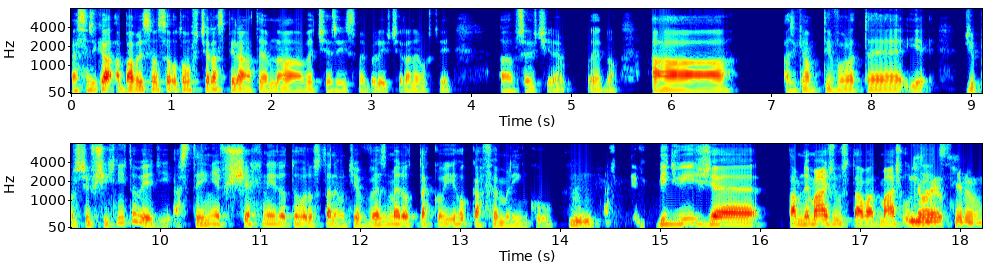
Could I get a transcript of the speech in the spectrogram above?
já jsem říkal, a bavil jsem se o tom včera s Pirátem na večeři, jsme byli včera nebo včera, a předevčírem, to jedno. A, a říkám, ty vole, to je, je, že prostě všichni to vědí a stejně všechny do toho dostane. On tě vezme do takového kafemlínku, hmm. byť víš, že tam nemáš zůstávat, máš utíct, no, jasně, no.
